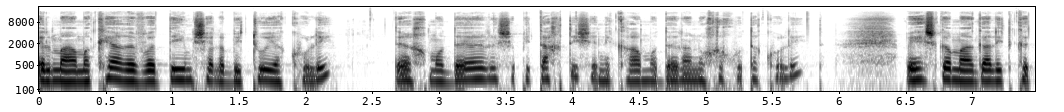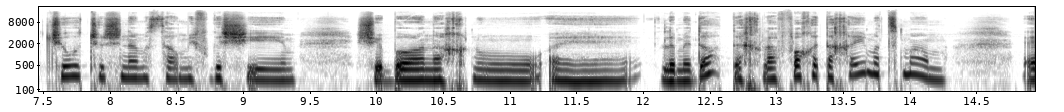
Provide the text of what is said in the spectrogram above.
אל מעמקי הרבדים של הביטוי הקולי, דרך מודל שפיתחתי שנקרא מודל הנוכחות הקולית. ויש גם מעגל התקדשות של 12 מפגשים, שבו אנחנו אה, למדות איך להפוך את החיים עצמם אה,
